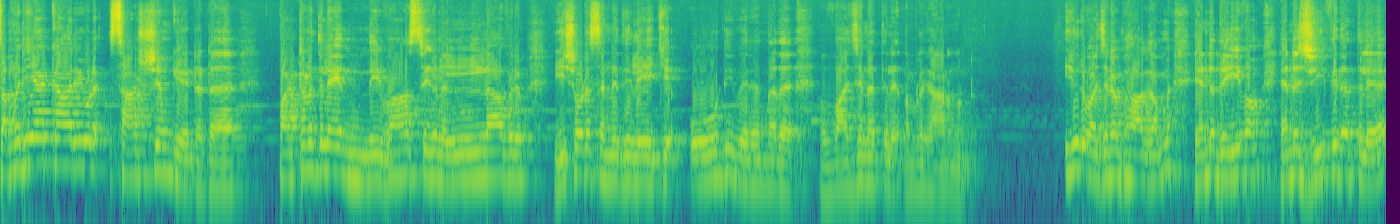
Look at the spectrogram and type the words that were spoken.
സമരിയാക്കാരിയുടെ സാക്ഷ്യം കേട്ടിട്ട് പട്ടണത്തിലെ നിവാസികൾ എല്ലാവരും ഈശോയുടെ സന്നിധിയിലേക്ക് ഓടി വരുന്നത് വചനത്തിൽ നമ്മൾ കാണുന്നുണ്ട്. ഈ ഒരു വചനഭാഗം എന്റെ ദൈവം എന്റെ ജീവിതത്തിൽ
